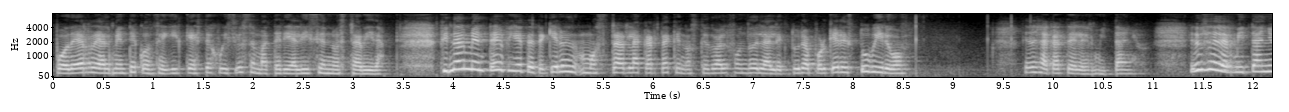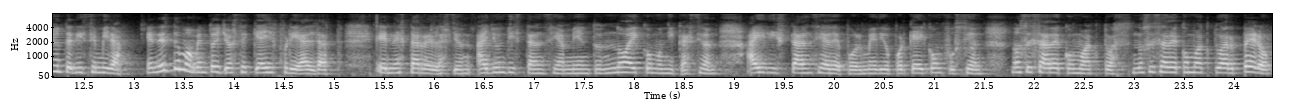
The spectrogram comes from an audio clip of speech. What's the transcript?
poder realmente conseguir que este juicio se materialice en nuestra vida. Finalmente, fíjate, te quiero mostrar la carta que nos quedó al fondo de la lectura porque eres tú, Virgo. Tienes la carta del ermitaño. Entonces el ermitaño te dice, mira, en este momento yo sé que hay frialdad en esta relación, hay un distanciamiento, no hay comunicación, hay distancia de por medio porque hay confusión, no se sabe cómo actuar, no se sabe cómo actuar, pero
